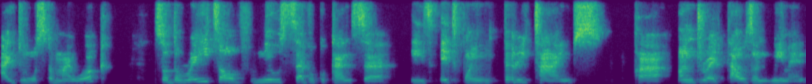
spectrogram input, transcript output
I do most of my work. So the rate of new cervical cancer is 8.3 times per 100,000 women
